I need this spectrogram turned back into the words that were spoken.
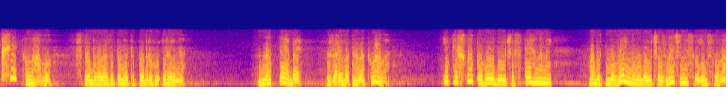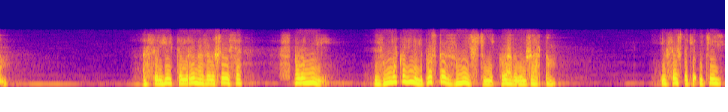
Пхе, Клаво, спробувала зупинити подругу Ірина. На тебе, зареготала Клава і пішла, погойдуючи стегнами, мабуть, не вельми надаючи значення своїм словам а Сергій та Ірина залишилися спаленілі, зніяковілі, просто знищені клавиним жартом. І все ж таки у тій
